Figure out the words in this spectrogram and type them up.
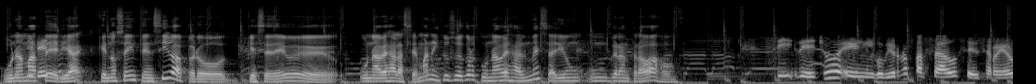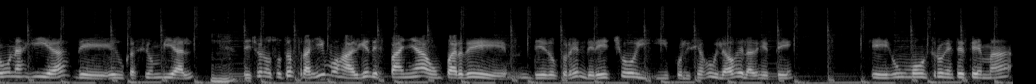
una materia que no sea intensiva, pero que se debe una vez a la semana. Incluso yo creo que una vez al mes sería un, un gran trabajo. Sí, de hecho, en el gobierno pasado se desarrollaron unas guías de educación vial. De hecho, nosotros trajimos a alguien de España, a un par de, de doctores en Derecho y, y policías jubilados de la DGT, que es un monstruo en este tema,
